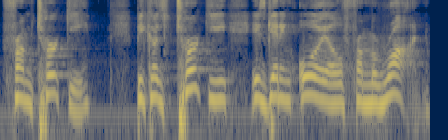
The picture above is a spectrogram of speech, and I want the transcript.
from Turkey because Turkey is getting oil from Iran.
